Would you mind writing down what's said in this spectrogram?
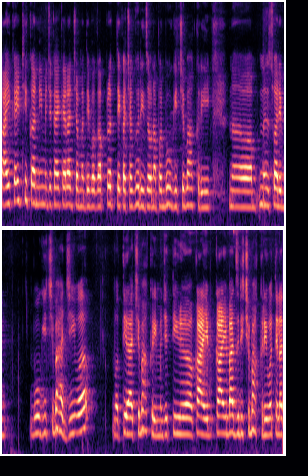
काही काही ठिकाणी म्हणजे काय काय राज्यामध्ये बघा प्रत्येकाच्या घरी जाऊन आपण भोगीची भाकरी न सॉरी भोगीची भाजी व तिळाची भाकरी म्हणजे तिळ काळे काळी बाजरीची भाकरी व त्याला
